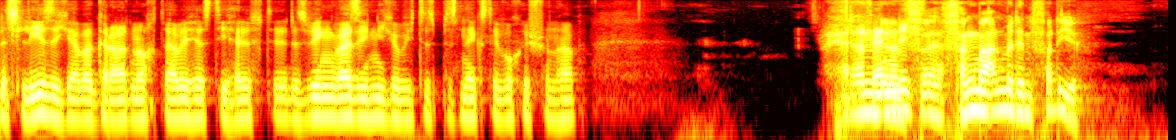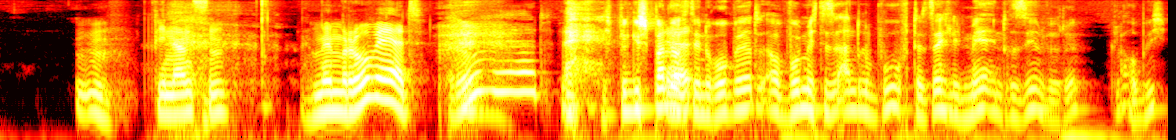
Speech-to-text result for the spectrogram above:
das lese ich aber gerade noch, da habe ich erst die Hälfte. Deswegen weiß ich nicht, ob ich das bis nächste Woche schon habe. Ja, dann äh, ich, fang mal an mit dem Faddy. Hm, Finanzen. Mit dem Robert. Robert. Ich bin gespannt ja. auf den Robert, obwohl mich das andere Buch tatsächlich mehr interessieren würde, glaube ich.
